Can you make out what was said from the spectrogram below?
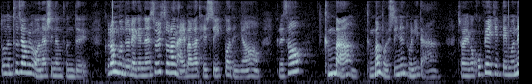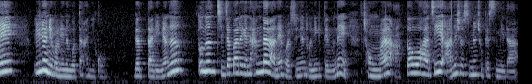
또는 투잡을 원하시는 분들 그런 분들에게는 쏠쏠한 알바가 될 수 있거든요. 그래서 금방 금방 벌 수 있는 돈이다. 저희가 고페이기 때문에 1년이 걸리는 것도 아니고 몇 달이면은 또는 진짜 빠르게는 한 달 안에 벌 수 있는 돈이기 때문에 정말 아까워하지 않으셨으면 좋겠습니다.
